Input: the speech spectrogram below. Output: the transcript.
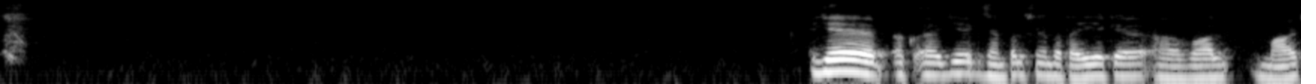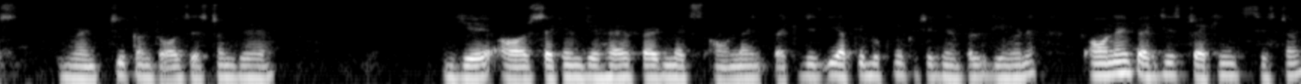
ये ये एग्जांपल उसने बताई है कि Walmart's inventory control system जो है ये और सेकंड जो है फेड मैक्स ऑनलाइन पैकेजेस ये आपकी बुक में कुछ एग्जांपल गिवन है। ऑनलाइन पैकेजेस ट्रैकिंग सिस्टम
